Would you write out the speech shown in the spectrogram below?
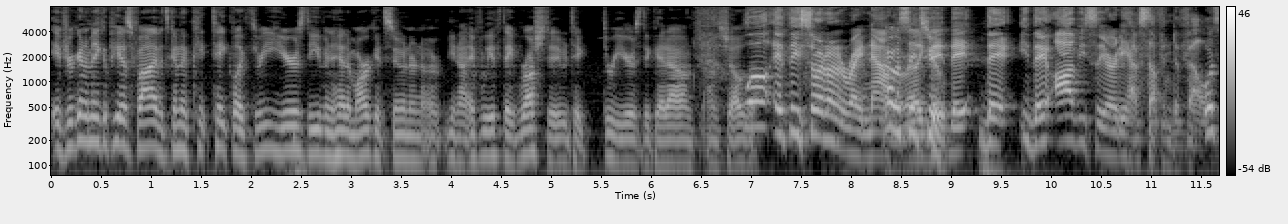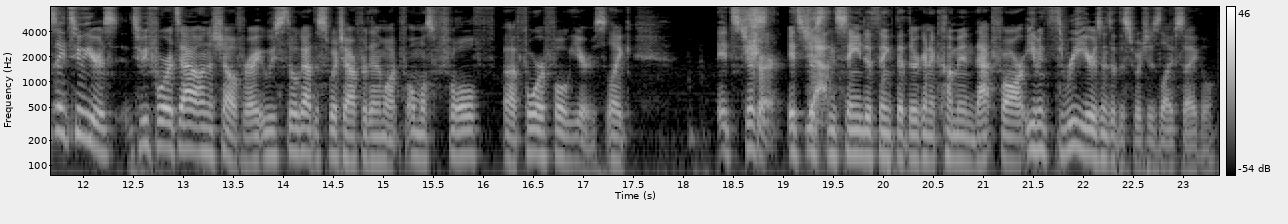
If you're gonna make a PS5, it's gonna take like three years to even hit a market soon, or you know, if we if they rushed it, it would take three years to get out on, on shelves. Well, if they start on it right now, I would though, say like, two. They, they they they obviously already have stuff in development. let's say two years before it's out on the shelf, right? We still got the Switch out for then what, almost full uh, four full years. Like, it's just Sure. it's just Yeah. insane to think that they're going to come in that far, even three years into the Switch's life cycle,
